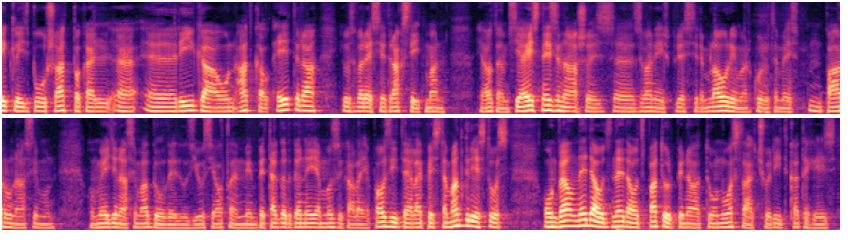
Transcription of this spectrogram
tiklīdz būšu atpakaļ uh, Rīgā un atkal ēterā, jūs varēsiet rakstīt man jautājumus. Ja es nezināšu, es uh, zvanīšu priesterim Laurim, ar kuru mēs pārunāsim un, un mēģināsim atbildēt uz jūsu jautājumiem. Bet tagad gan ejam muzikālajā pauzītē, lai pēc tam atgrieztos un vēl nedaudz, nedaudz paturpinātu un noslēgtu šo rītu katehēzi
